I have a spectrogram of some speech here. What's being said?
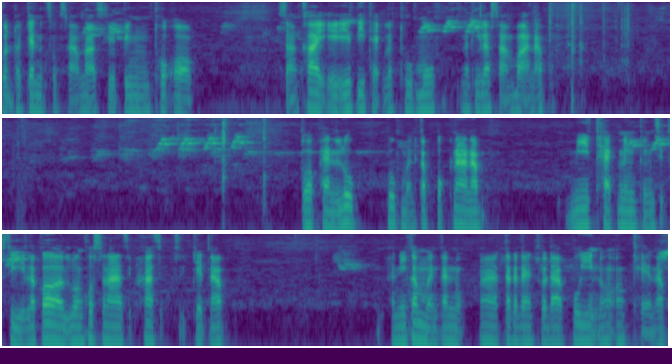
กดดอกจันหนึ่งสองสามหนาศิลปินโทรออกสามค่าย AS d t a c และ t ู m o v e นาทีละสามบาทนะครับ ตัวแผ่นรูปรูปเหมือนกับปกหน้านะครับ มีแท็กหนึ่งถึงสิบสี่แล้วก็รวมโฆษณาสิบห้าสิบเจ็ดนะครับ อันนี้ก็เหมือนกันหมดตะกแดนโซดาผู้หญิงน้องเอาแขนนะครับ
